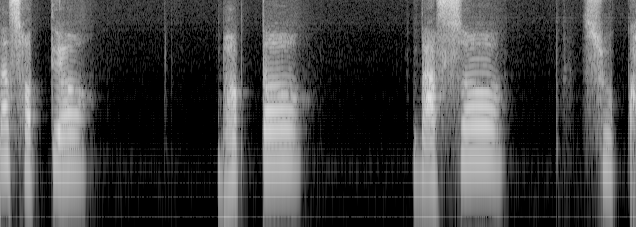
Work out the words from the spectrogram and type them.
ନା ସତ୍ୟ ଭକ୍ତ ଦାସ ସୁଖ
